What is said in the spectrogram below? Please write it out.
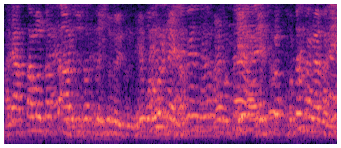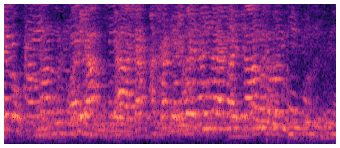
आणि आता म्हणतात आठ दिवसात पैसे मिळतील. हे बरोबर नाही खोटं सांगायला अशा अशा काय पाहिजे सांगायला लागले.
